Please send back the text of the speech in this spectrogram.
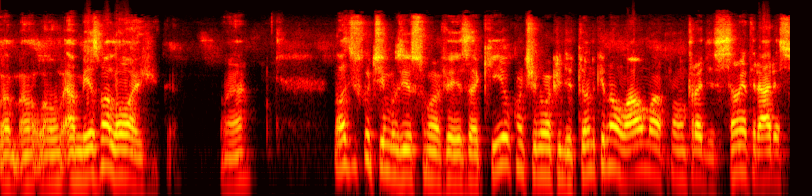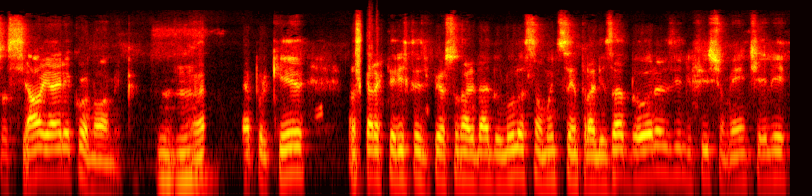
a, a, a mesma lógica. Né? Nós discutimos isso uma vez aqui, eu continuo acreditando que não há uma contradição entre a área social e a área econômica. Uhum. Né? É porque as características de personalidade do Lula são muito centralizadoras e dificilmente ele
